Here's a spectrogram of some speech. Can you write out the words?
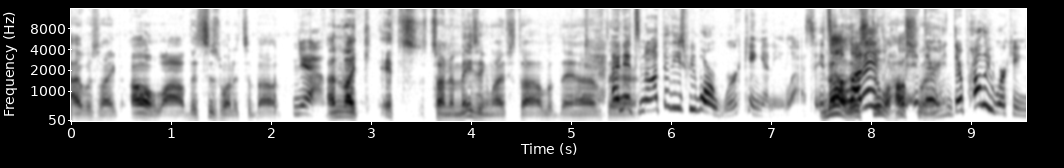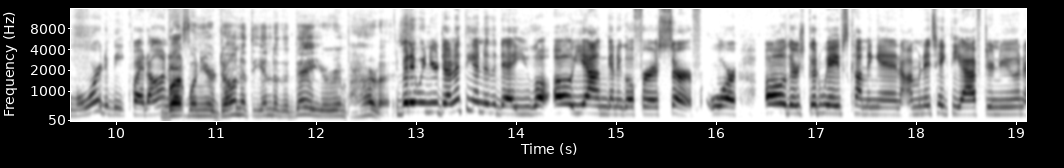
I was like, oh wow, this is what it's about. Yeah. And like, it's it's an amazing lifestyle that they have there. And it's not that these people are working any less. It's No, a they're lot still of, hustling. They're, they're probably working more, to be quite honest. But when you're done at the end of the day, you're in paradise. But when you're done at the end of the day, you go, oh yeah, I'm gonna go for a surf, or oh, there's good waves coming in. I'm gonna take the afternoon and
